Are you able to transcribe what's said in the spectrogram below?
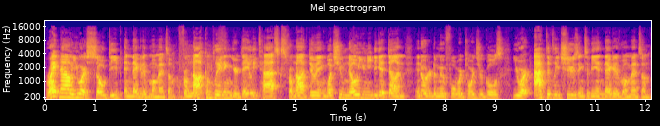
Right now, you are so deep in negative momentum from not completing your daily tasks, from not doing what you know you need to get done in order to move forward towards your goals. You are actively choosing to be in negative momentum.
